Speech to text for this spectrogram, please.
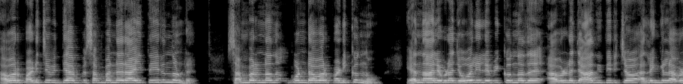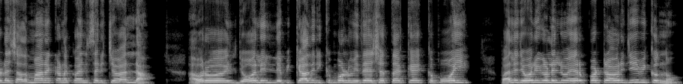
അവർ പഠിച്ച് വിദ്യാഭ്യാസമ്പന്നരായി തീരുന്നുണ്ട് സംവരണം കൊണ്ട് അവർ പഠിക്കുന്നു. എന്നാൽ ഇവിടെ ജോലി ലഭിക്കുന്നത് അവരുടെ ജാതി തിരിച്ചോ അല്ലെങ്കിൽ അവരുടെ ശതമാനക്കണക്കോ അനുസരിച്ചോ അല്ല. അവർ ജോലി ലഭിക്കാതിരിക്കുമ്പോൾ വിദേശത്തേക്ക് പോയി പല ജോലികളിലും ഏർപ്പെട്ട് അവർ ജീവിക്കുന്നു.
